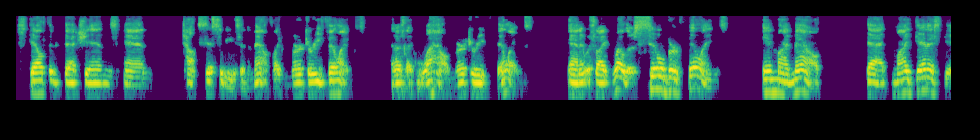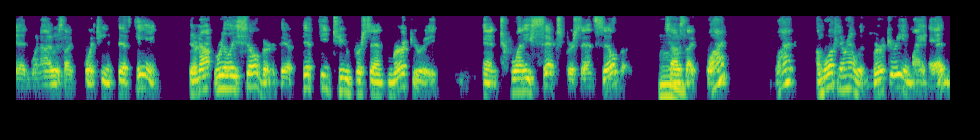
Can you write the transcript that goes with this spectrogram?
stealth infections and toxicities in the mouth, like mercury fillings. And I was like, wow, mercury fillings. And it was like, well, there's silver fillings in my mouth that my dentist did when I was like 14, 15. They're not really silver. They're 52% mercury and 26% silver. Mm. So I was like, what? What? I'm walking around with mercury in my head,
